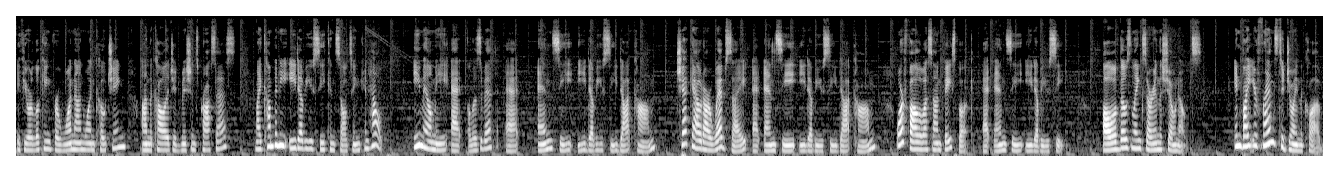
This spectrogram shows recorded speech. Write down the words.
If you're looking for one on one coaching on the college admissions process, my company EWC Consulting can help email me at elizabeth at ncewc.com. Check out our website at ncewc.com or follow us on Facebook at ncewc. All of those links are in the show notes. Invite your friends to join the club.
